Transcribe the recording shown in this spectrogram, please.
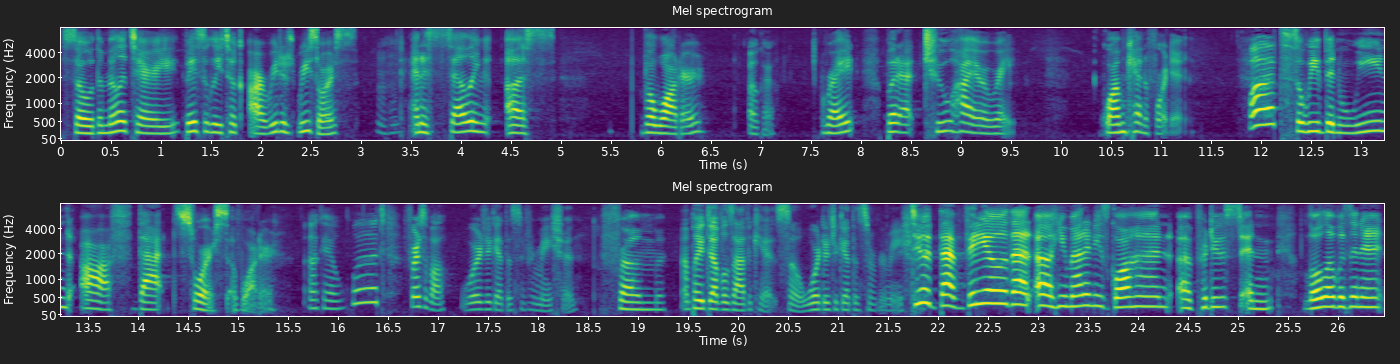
so the military basically took our re- resource Mm-hmm. and is selling us the water Okay. right? But at too high a rate. Guam can't afford it. What? So we've been weaned off that source of water Okay. What? First of all, where did you get this information? from I'm playing devil's advocate, so where did you get this information? dude that video that uh Humanities Guåhan uh, produced and Lola was in it.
